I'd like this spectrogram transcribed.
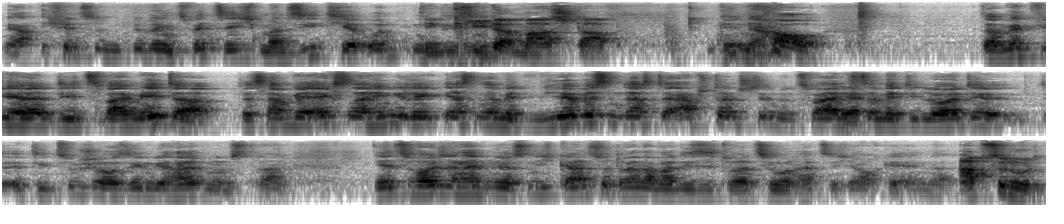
ja ich finde es übrigens witzig, man sieht hier unten Den Gliedermaßstab. Genau. Damit wir die zwei Meter, das haben wir extra hingelegt. Erstens, damit wir wissen, dass der Abstand stimmt. Und zweitens, Ja. damit die Leute, die Zuschauer sehen, wir halten uns dran. Jetzt heute halten wir uns nicht ganz so dran, aber die Situation hat sich auch geändert. Absolut.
